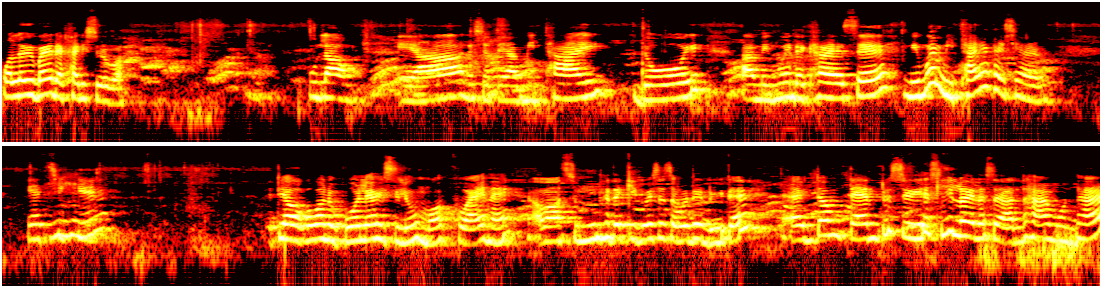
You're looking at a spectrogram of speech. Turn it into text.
পল্লৱী বাৰে দেখাই দিছোঁ ৰ'ব। পোলাও এয়া তাৰপিছতে মিঠাই দৈ মিমুৱে দেখাই আছে মিমুৱে মিঠাইহে খাইছে আৰু এয়া চিকেন এতিয়া অকণমান ওপৰলৈ আহিছিলোঁ মই খোৱাই নাই আমাৰ চুমুহঁতে কি কৰিছে চবতে দুইটাই একদম টেনটো চিৰিয়াছলি লৈ লৈছে আন্ধাৰ মুন্ধাৰ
